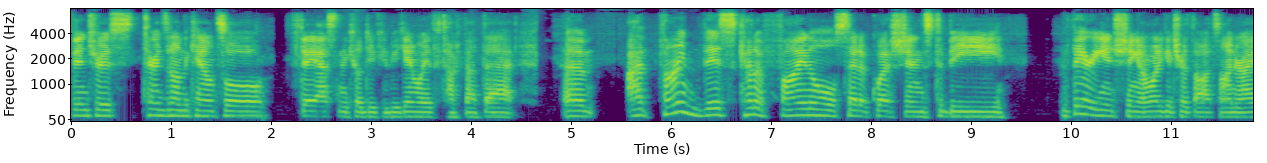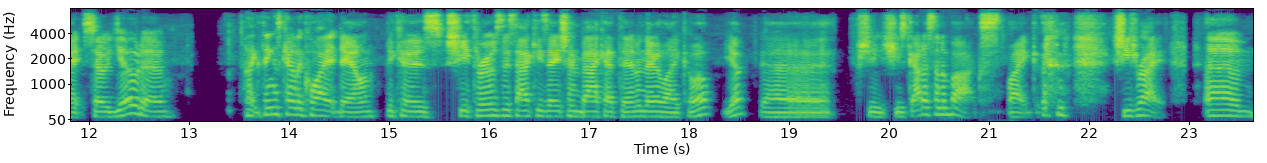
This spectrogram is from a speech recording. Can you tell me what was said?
Ventress turns it on the council. They asked them to kill Dooku to begin with. We talked about that. Um, I find this kind of final set of questions to be very interesting. I want to get your thoughts on, right? So Yoda, like things kind of quiet down because she throws this accusation back at them, and they're like, "Oh, yep, uh, she she's got us in a box. Like, she's right." Um,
